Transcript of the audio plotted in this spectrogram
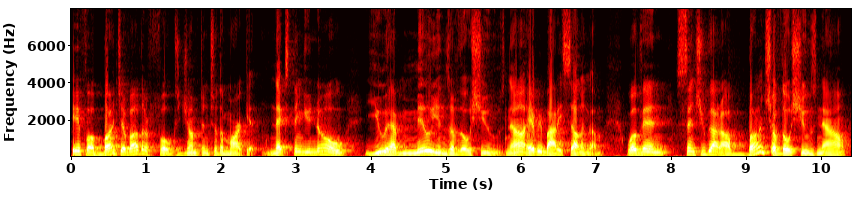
if a bunch of other folks jumped into the market, next thing you know, you have millions of those shoes. Now everybody's selling them. Well, then, since you got a bunch of those shoes now,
